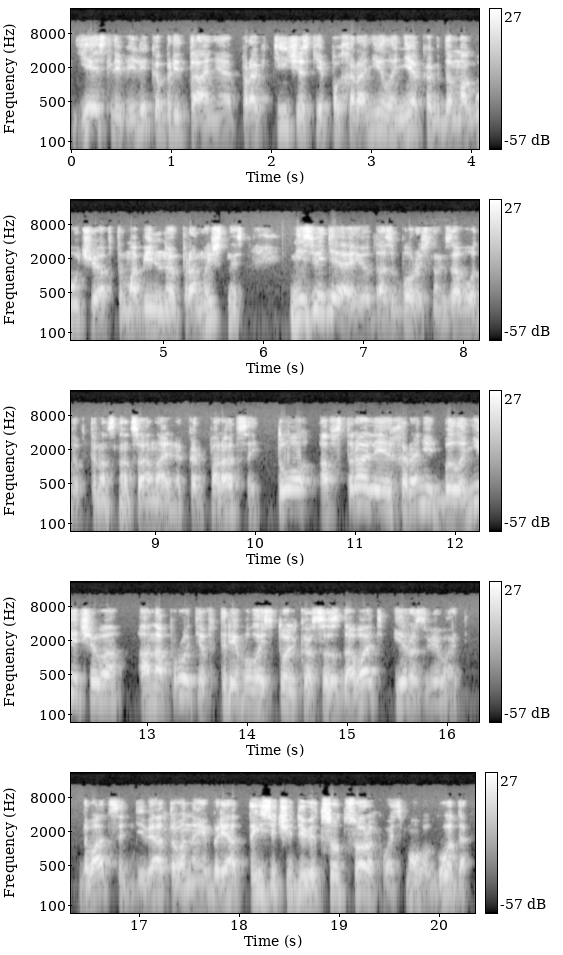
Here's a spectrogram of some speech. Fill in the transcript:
если Великобритания практически похоронила некогда могучую автомобильную промышленность, не сведя ее до сборочных заводов транснациональных корпораций, то Австралии хоронить было нечего, а напротив требовалось только создавать и развивать. 29 ноября 1948 года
